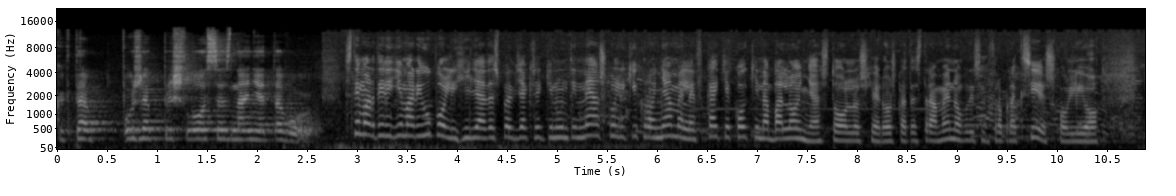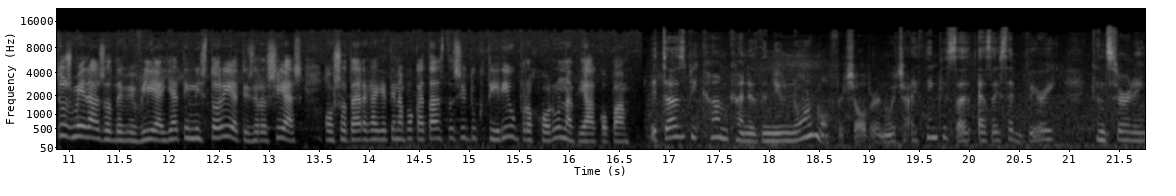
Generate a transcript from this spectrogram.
как-то уже пришло осознание того. Στη μαρτυρική Μαριούπολη, χιλιάδε παιδιά ξεκινούν τη νέα σχολική χρονιά με λευκά και κόκκινα μπαλόνια στο ολοσχερό κατεστραμμένο από τι εχθροπραξίε σχολείο. Του μοιράζονται βιβλία για την ιστορία τη Ρωσία, όσο τα έργα για την αποκατάσταση του κτηρίου προχωρούν αδιάκοπα. It does become kind of the new normal for children, which I think is, as I said, very concerning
